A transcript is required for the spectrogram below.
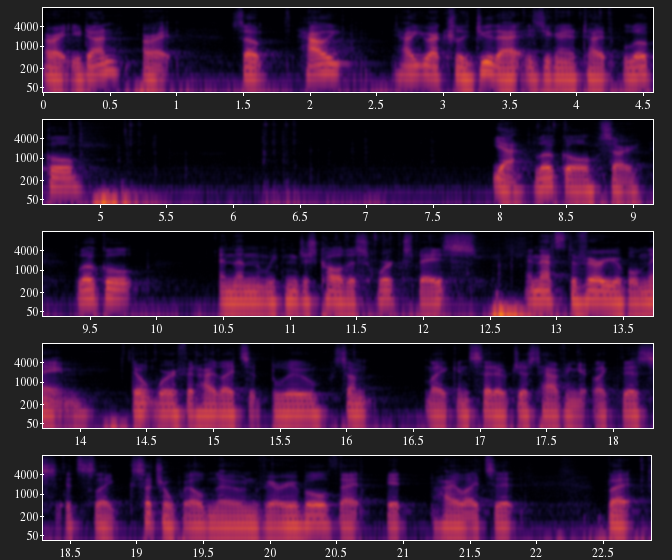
All right, you done? All right, so how how you actually do that is you're going to type local yeah, local, sorry, local, and then we can just call this workspace, and that's the variable name. Don't worry if it highlights it blue. Some like instead of just having it like this, it's like such a well-known variable that it highlights it. But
